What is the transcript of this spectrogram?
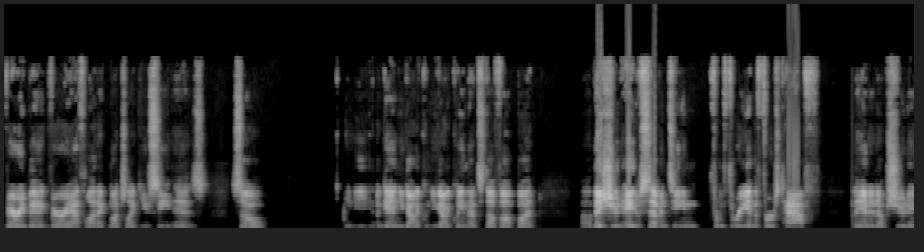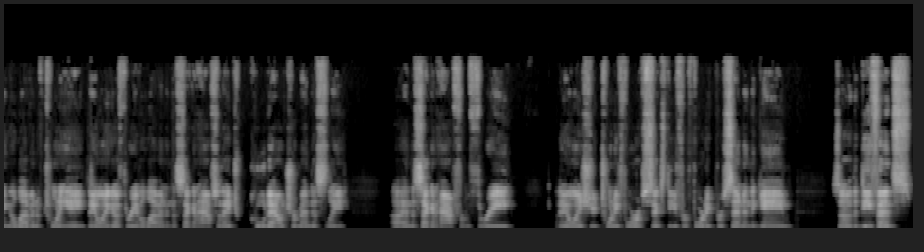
very big, very athletic, much like UC is. So, again, you got to you got to clean that stuff up. But uh, they shoot eight of 17 from three in the first half. They ended up shooting 11 of 28. They only go three of 11 in the second half, so they cool down tremendously uh, in the second half from three. They only shoot 24 of 60 for 40% in the game. So the defense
